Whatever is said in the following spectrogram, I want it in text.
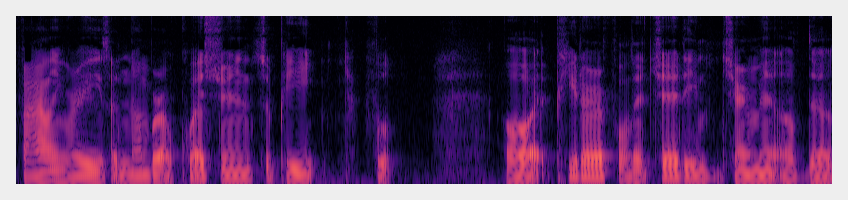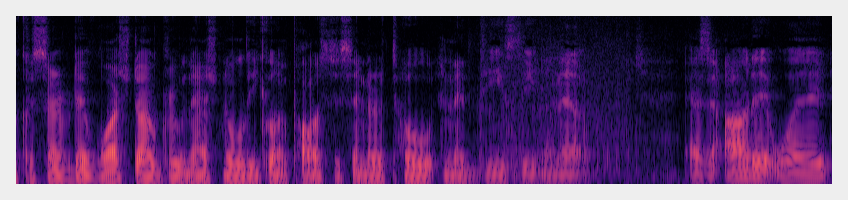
filing raised a number of questions to Pete Peter Felicetti, chairman of the conservative watchdog group National Legal and Policy Center, told in the DCNF. As an audit would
